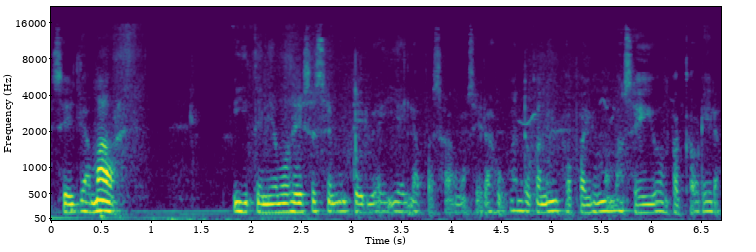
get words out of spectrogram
se llamaba. Y teníamos ese cementerio ahí, ahí la pasábamos, era jugando cuando mi papá y mi mamá se iban para Cabrera.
